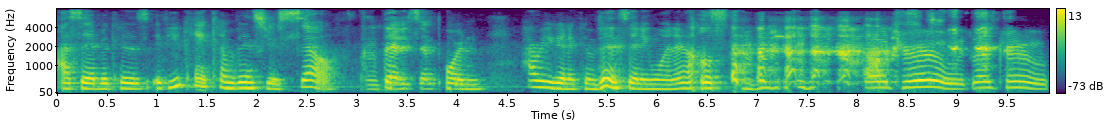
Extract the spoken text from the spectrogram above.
I said, because if you can't convince yourself mm-hmm. that it's important, how are you going to convince anyone else? so true, so true.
